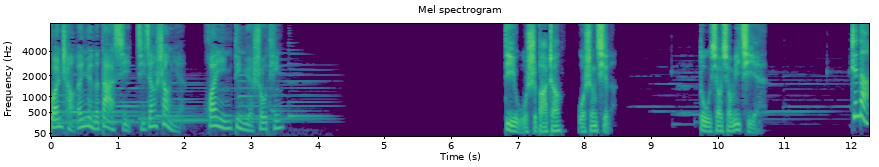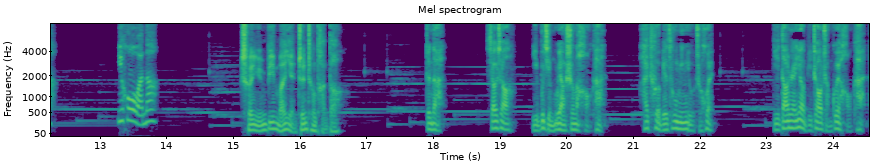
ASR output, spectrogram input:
官场恩怨的大戏即将上演，欢迎订阅收听。第五十八章，我生气了。杜潇潇眯起眼，真的？你哄我玩呢？陈云斌满眼真诚坦荡，真的。潇潇，你不仅模样生的好看，还特别聪明有智慧，你当然要比赵掌柜好看，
